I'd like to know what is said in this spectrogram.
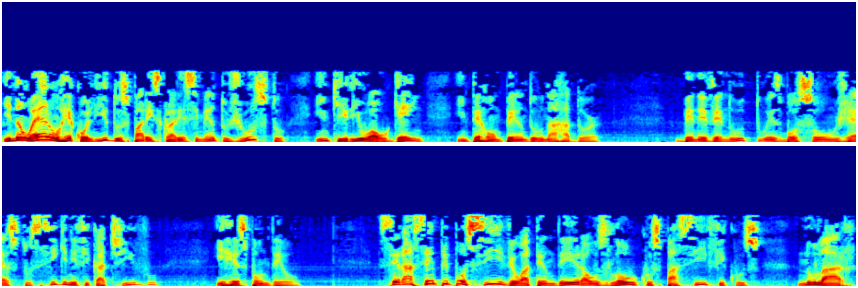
E não eram recolhidos para esclarecimento justo? inquiriu alguém, interrompendo o narrador. Benevenuto esboçou um gesto significativo e respondeu: Será sempre possível atender aos loucos pacíficos no lar.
